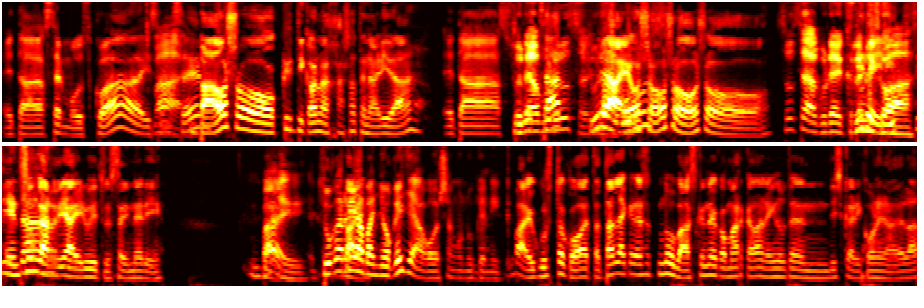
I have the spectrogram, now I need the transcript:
eta zer moduzkoa izan Bai. zen, Ba oso kritika ona jasaten ari da. eta Zure zuretzat, zure Bai, aburuz, oso, oso, oso Zuzea gure Zure kritikoa. entzungarria iruditu zain neri. Bai. Bai. Entzugarria Bai. baino gehiago esango nukenik. Bai, gustokoa, eta taldeak ere esaten du, ba, azkeneko markadan egin duten diskarik onena dela.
